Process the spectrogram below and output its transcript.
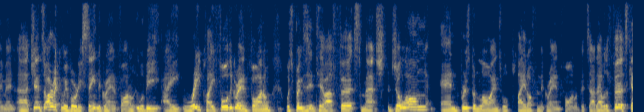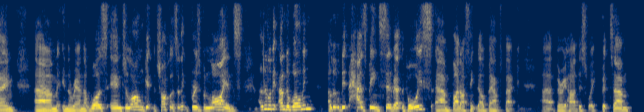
Amen. Uh, gents, I reckon we've already seen the grand final. It will be a replay for the grand final, which brings us into our first match. Geelong and Brisbane Lions will play it off in the grand final. But uh, they were the first game um, in the round that was, and Geelong get the chocolates. I think Brisbane Lions a little bit underwhelming. A little bit has been said about the boys, um, but I think they'll bounce back uh, very hard this week. But um,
